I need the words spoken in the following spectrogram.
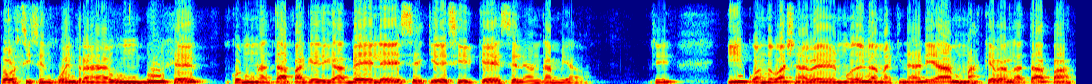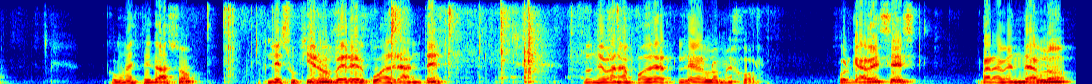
por si se encuentran algún bullhead con una tapa que diga BLS, quiere decir que se le han cambiado. ¿sí? Y cuando vayan a ver el modelo de maquinaria, más que ver la tapa, como en este caso, les sugiero ver el cuadrante donde van a poder leerlo mejor. Porque a veces, para venderlo,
